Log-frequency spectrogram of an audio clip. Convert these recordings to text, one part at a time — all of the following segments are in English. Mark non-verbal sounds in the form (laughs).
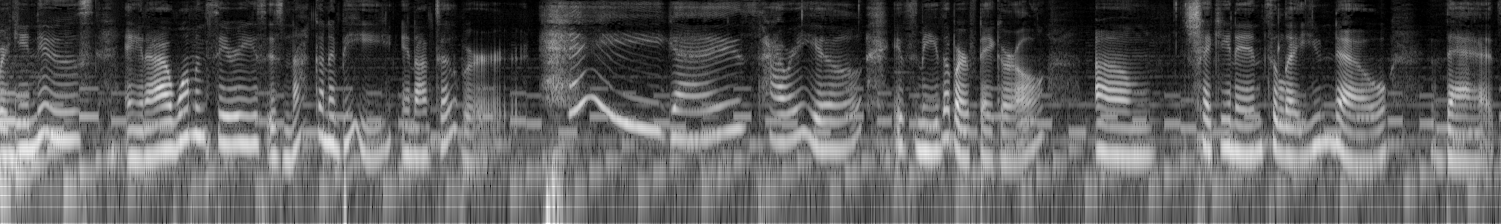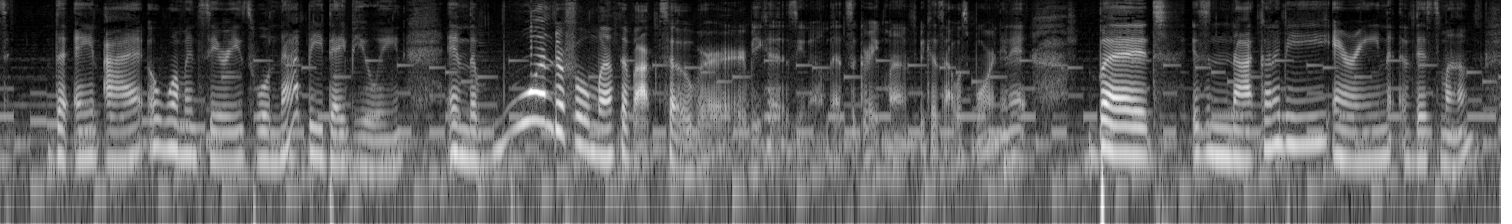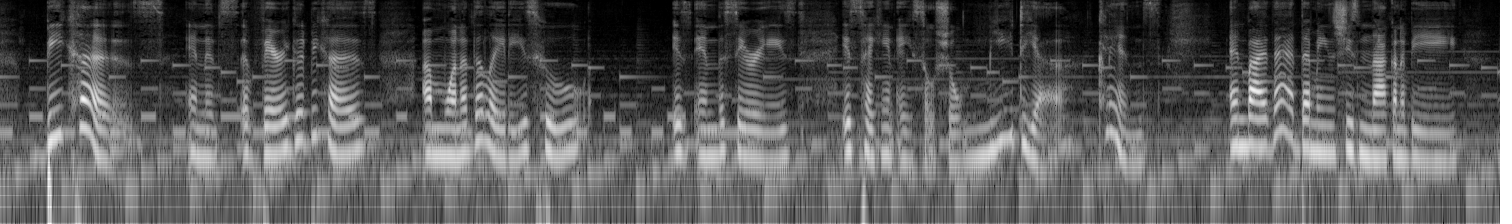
Breaking news Ain't I a Woman series is not gonna be in October. Hey guys, how are you? It's me, the birthday girl, um, checking in to let you know that the Ain't I a Woman series will not be debuting in the wonderful month of October because, you know, that's a great month because I was born in it. But it's not going to be airing this month because, and it's a very good because, I'm one of the ladies who is in the series is taking a social media cleanse. And by that, that means she's not going to be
